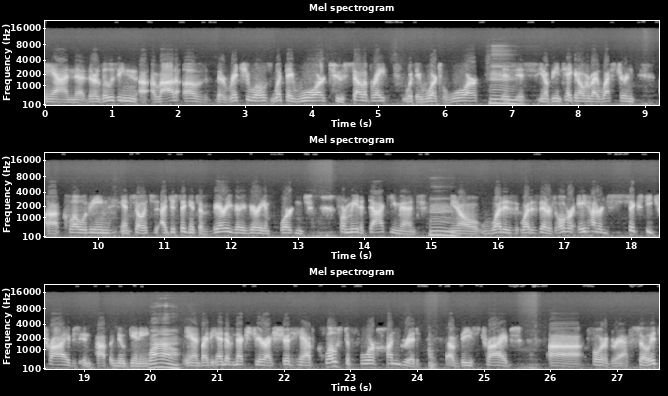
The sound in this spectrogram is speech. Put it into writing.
and uh, they're losing a, a lot of their rituals what they wore to celebrate what they wore to war Hmm. is, is you know being taken over by western uh, clothing and so it's i just think it's a very very very important for me to document Hmm. you know what is what is there there's over 860 tribes in papua new guinea Wow. and by the end of next year, I should have close to 400 of these tribes uh, photographed. So it's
